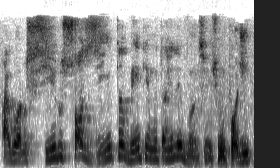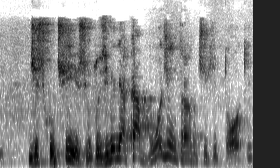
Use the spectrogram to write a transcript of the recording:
Agora, o Ciro sozinho também tem muita relevância. A gente não pode discutir isso. Inclusive, ele acabou de entrar no TikTok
